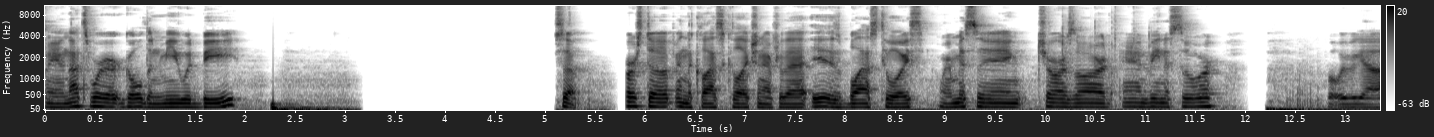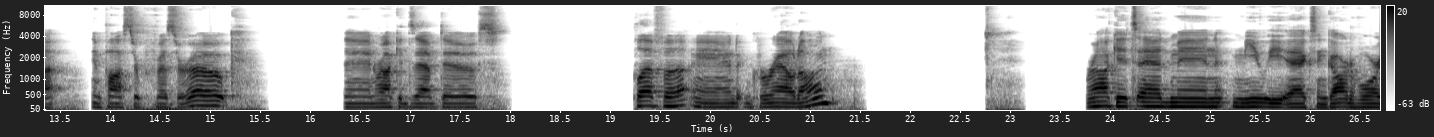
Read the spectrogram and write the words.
And that's where Golden Mew would be. So, first up in the classic collection after that is Blastoise. We're missing Charizard and Venusaur. But we've got Imposter Professor Oak, then Rocket Zapdos, Cleffa, and Groudon. Rockets admin, Mew EX, and Gardevoir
